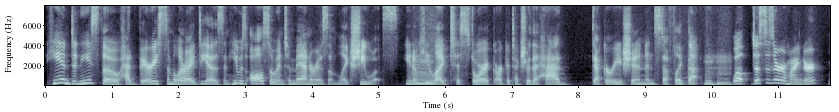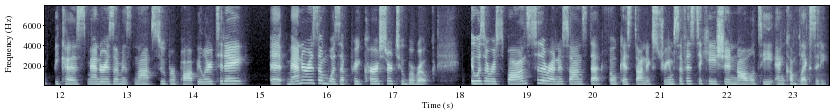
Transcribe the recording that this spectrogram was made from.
he and Denise, though, had very similar ideas. And he was also into mannerism, like she was. You know, he Mm. liked historic architecture that had decoration and stuff like that. Mm-hmm. well, just as a reminder, because Mannerism is not super popular today, uh, Mannerism was a precursor to Baroque. It was a response to the Renaissance that focused on extreme sophistication, novelty, and complexity.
